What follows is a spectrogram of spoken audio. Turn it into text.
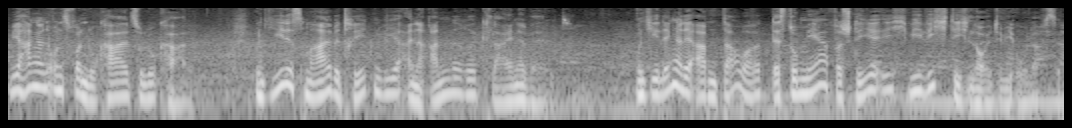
Wir hangeln uns von Lokal zu Lokal. Und jedes Mal betreten wir eine andere kleine Welt. Und je länger der Abend dauert, desto mehr verstehe ich, wie wichtig Leute wie Olaf sind.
